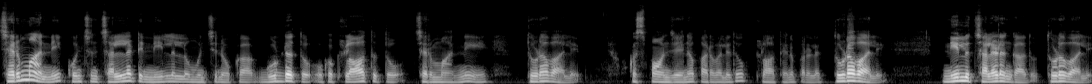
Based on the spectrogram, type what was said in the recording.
చర్మాన్ని కొంచెం చల్లటి నీళ్ళల్లో ముంచిన ఒక గుడ్డతో ఒక క్లాత్తో చర్మాన్ని తుడవాలి. ఒక స్పాంజ్ అయినా పర్వాలేదు క్లాత్ అయినా పర్వాలేదు. తుడవాలి. నీళ్ళు చల్లడం కాదు తుడవాలి.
